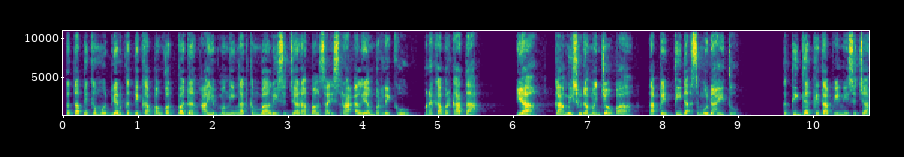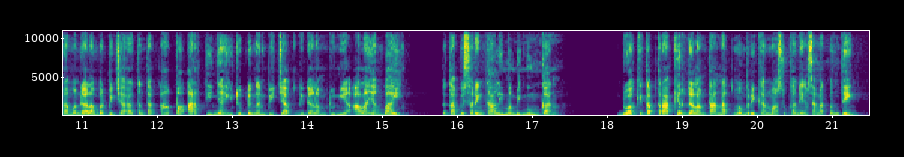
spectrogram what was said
Tetapi kemudian ketika pengkhotbah dan Ayub mengingat kembali sejarah bangsa Israel yang berliku, mereka berkata, Ya, kami sudah mencoba, tapi tidak semudah itu. Ketiga kitab ini secara mendalam berbicara tentang apa artinya hidup dengan bijak di dalam dunia Allah yang baik, tetapi sering kali membingungkan. Dua kitab terakhir dalam Tanak memberikan masukan yang sangat penting,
